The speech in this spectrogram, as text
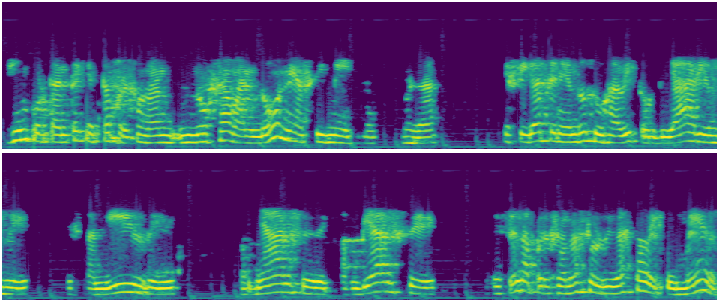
es importante que esta persona no se abandone a sí mismo, ¿verdad? que siga teniendo sus hábitos diarios de, salir, de bañarse, de cambiarse. Esa es la persona se olvida hasta de comer,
